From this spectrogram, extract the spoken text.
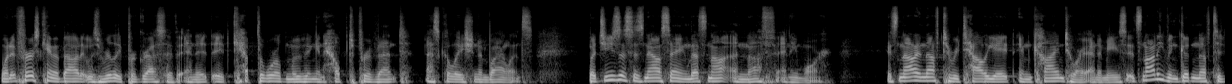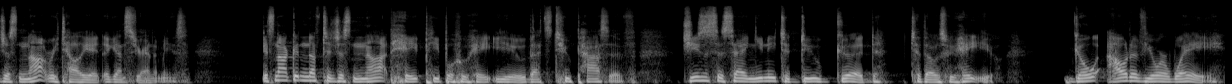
When it first came about, it was really progressive and it, it kept the world moving and helped prevent escalation and violence. But Jesus is now saying that's not enough anymore. It's not enough to retaliate in kind to our enemies. It's not even good enough to just not retaliate against your enemies. It's not good enough to just not hate people who hate you. That's too passive. Jesus is saying you need to do good to those who hate you. Go out of your way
